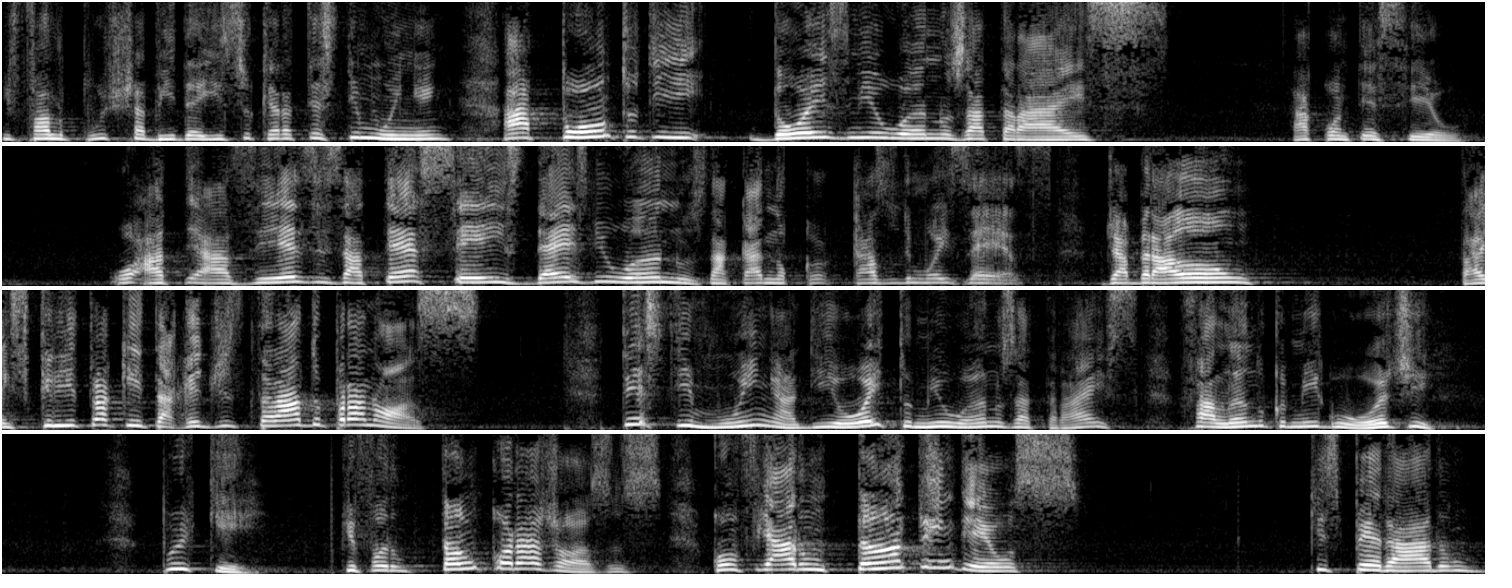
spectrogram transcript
e falo, puxa vida, é isso que era testemunha, hein? A ponto de dois mil anos atrás aconteceu. Às vezes até seis, dez mil anos, no caso de Moisés, de Abraão. Está escrito aqui, está registrado para nós. Testemunha de oito mil anos atrás, falando comigo hoje. Por quê? Porque foram tão corajosos, confiaram tanto em Deus, que esperaram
